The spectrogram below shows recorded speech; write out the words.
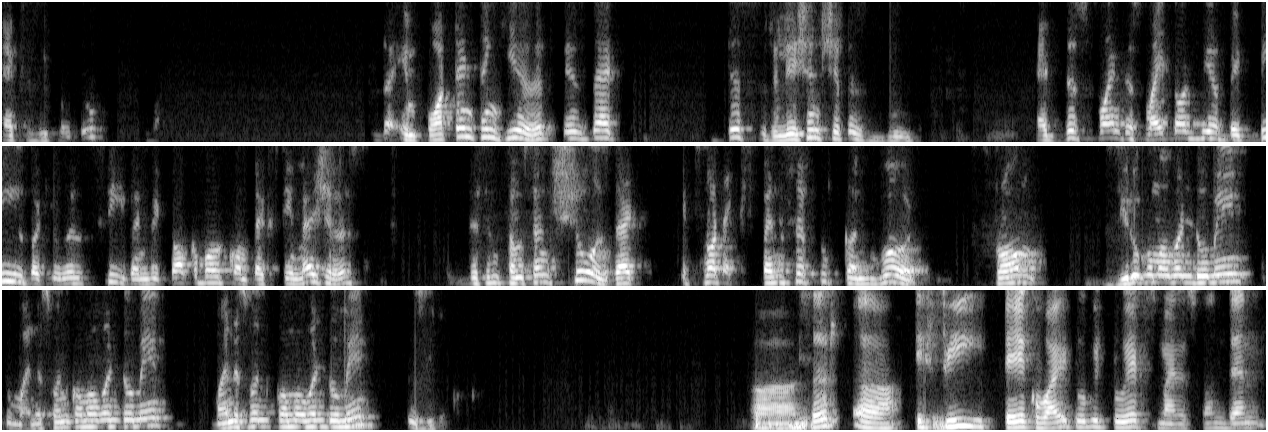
x is equal to 1. The important thing here is that this relationship is linear. At this point, this might not be a big deal, but you will see when we talk about complexity measures, this in some sense shows that it's not expensive to convert from 0, comma 1 domain to minus 1, comma 1 domain, minus 1, comma 1 domain to 0. Uh, sir, uh, if we take y to be 2x minus 1, then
